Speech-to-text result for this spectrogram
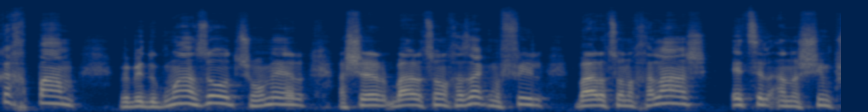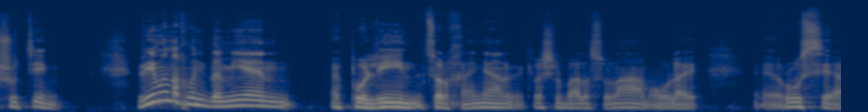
כך פעם, ובדוגמה הזאת שאומר, אשר בעל רצון חזק מפעיל בעל רצון החלש אצל אנשים פשוטים. ואם אנחנו נדמיין פולין, לצורך העניין, במקרה של בעל הסולם, או אולי רוסיה,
